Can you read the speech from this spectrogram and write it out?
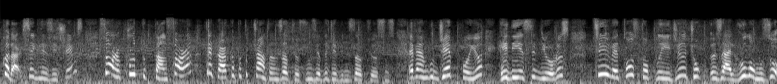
Bu kadar sevgili izleyicilerimiz. Sonra kuruttuktan sonra tekrar kapatıp çantanıza atıyorsunuz ya da cebinize atıyorsunuz. Efendim bu cep boyu hediyesi diyoruz. Tüy ve toz toplayıcı çok özel rulomuzu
